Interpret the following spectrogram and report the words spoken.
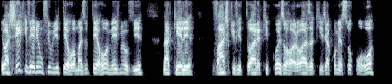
Eu achei que veria um filme de terror, mas o terror mesmo eu vi naquele Vasco e Vitória. Que coisa horrorosa, que já começou com horror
